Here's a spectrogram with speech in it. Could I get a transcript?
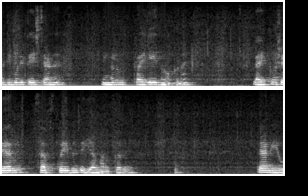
അടിപൊളി ടേസ്റ്റാണ് നിങ്ങളും ട്രൈ ചെയ്ത് നോക്കണേ. ലൈക്കും ഷെയറും സബ്സ്ക്രൈബും ചെയ്യാൻ മറക്കരുത്. താങ്ക് യു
